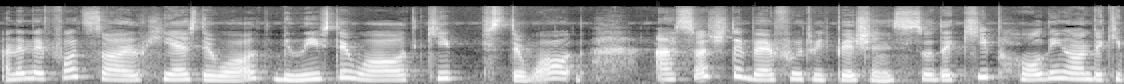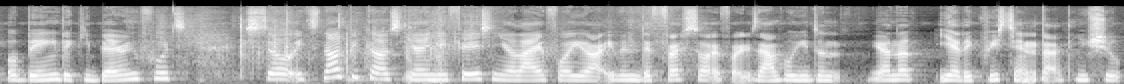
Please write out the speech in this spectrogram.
And then the fourth soil hears the word, believes the word, keeps the word, as such, they bear fruit with patience. So they keep holding on, they keep obeying, they keep bearing fruits. So it's not because you're in a phase in your life where you are even the first soil, for example, you don't, you're not yet a Christian that you should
